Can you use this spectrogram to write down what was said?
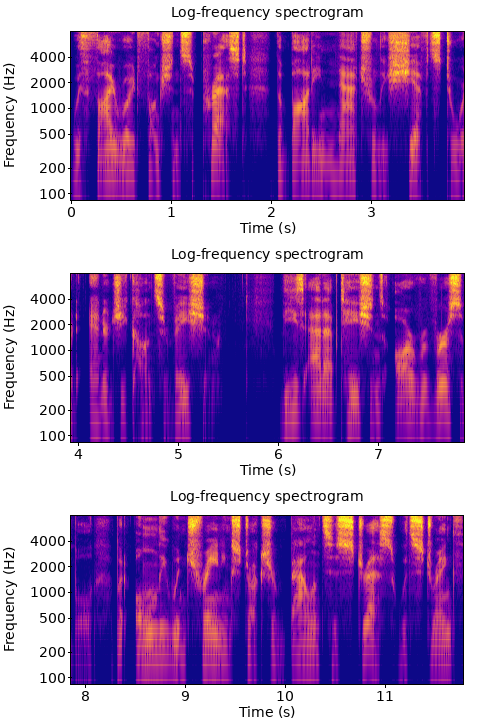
With thyroid function suppressed, the body naturally shifts toward energy conservation. These adaptations are reversible, but only when training structure balances stress with strength,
